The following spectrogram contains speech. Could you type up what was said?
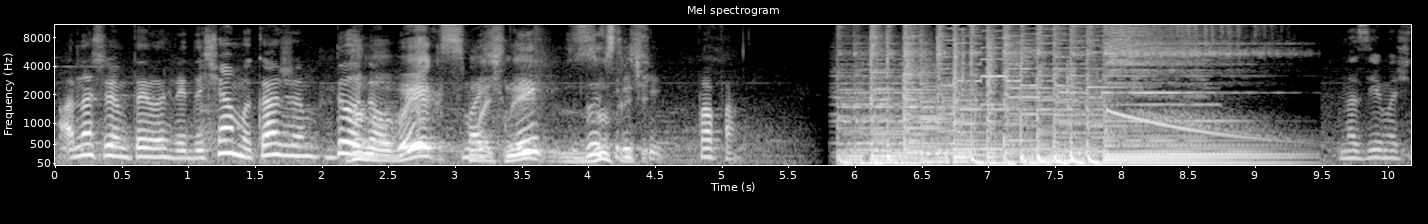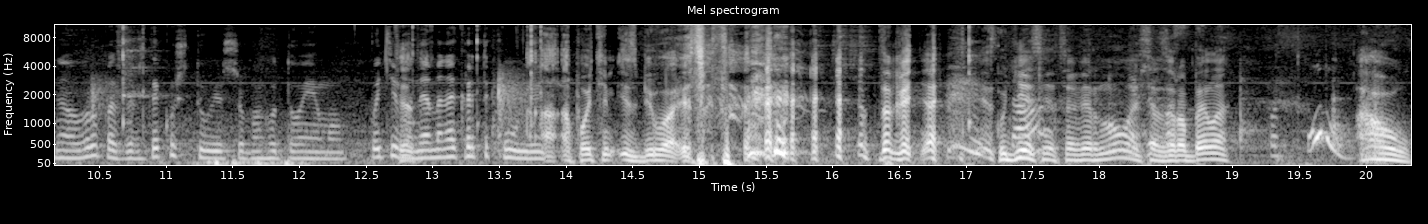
А нашим телеглядачам ми кажемо до, До нових смачних зустрічей. Па-па. У зйомочного група завжди коштує, що ми готуємо. Потім Це- вони мене критикують. А, а потім і збиваються. Доганяють. Кудесниця вернулася, зробила. Ау,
